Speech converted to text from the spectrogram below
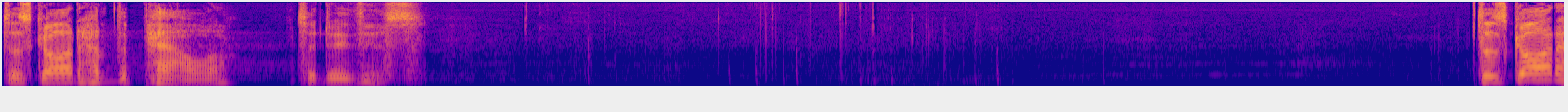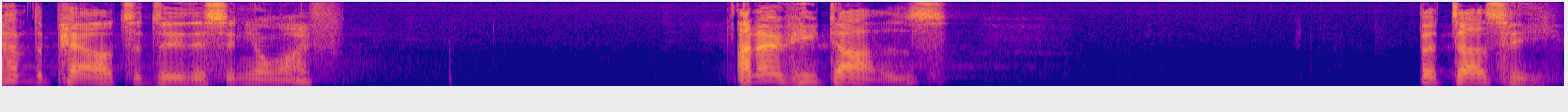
Does God have the power to do this? Does God have the power to do this in your life? I know He does, but does He?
